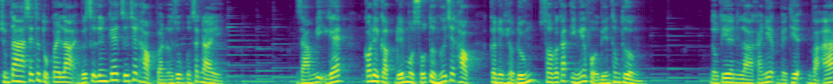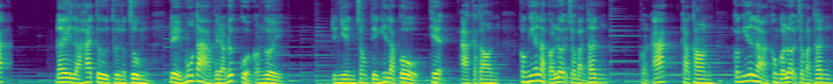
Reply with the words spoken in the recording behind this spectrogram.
chúng ta sẽ tiếp tục quay lại với sự liên kết giữa triết học và nội dung cuốn sách này. Dám bị ghét có đề cập đến một số từ ngữ triết học cần được hiểu đúng so với các ý nghĩa phổ biến thông thường. Đầu tiên là khái niệm về thiện và ác. Đây là hai từ thường được dùng để mô tả về đạo đức của con người. Tuy nhiên trong tiếng Hy Lạp cổ, thiện akaton có nghĩa là có lợi cho bản thân, còn ác kakon có nghĩa là không có lợi cho bản thân.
